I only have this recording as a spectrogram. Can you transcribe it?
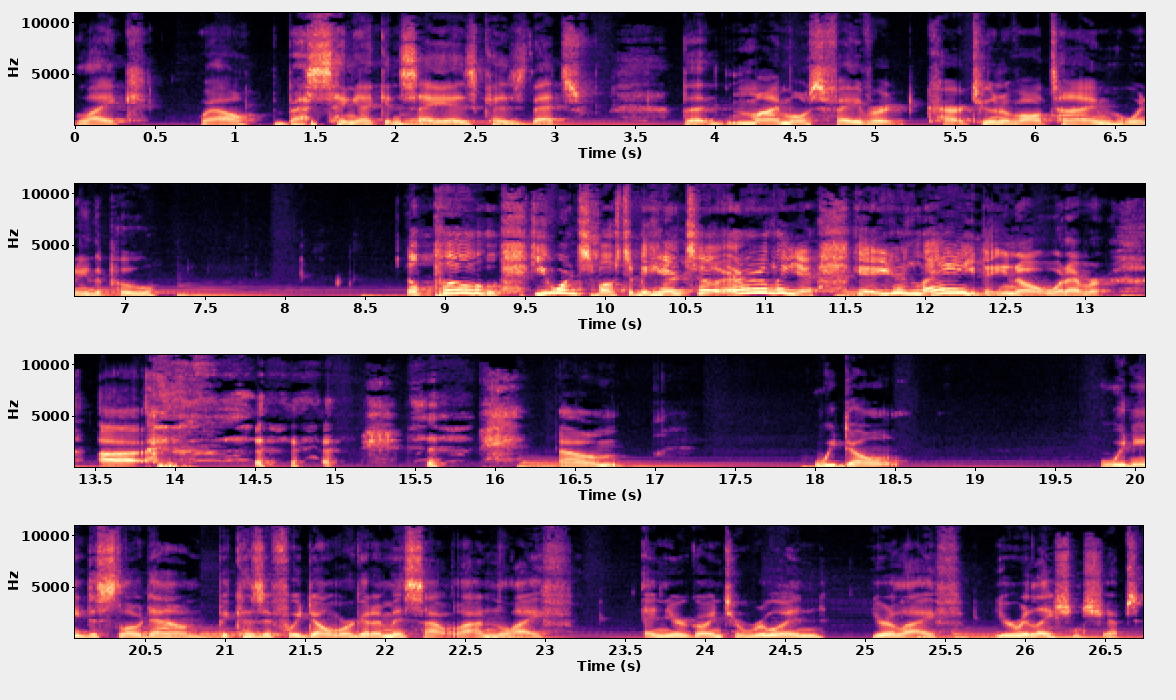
like Well, the best thing I can say is because that's the my most favorite cartoon of all time, Winnie the Pooh. Oh, Pooh, you weren't supposed to be here till earlier. You're late. You know, whatever. Uh, um, we don't. We need to slow down because if we don't, we're going to miss out on life, and you're going to ruin your life, your relationships,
